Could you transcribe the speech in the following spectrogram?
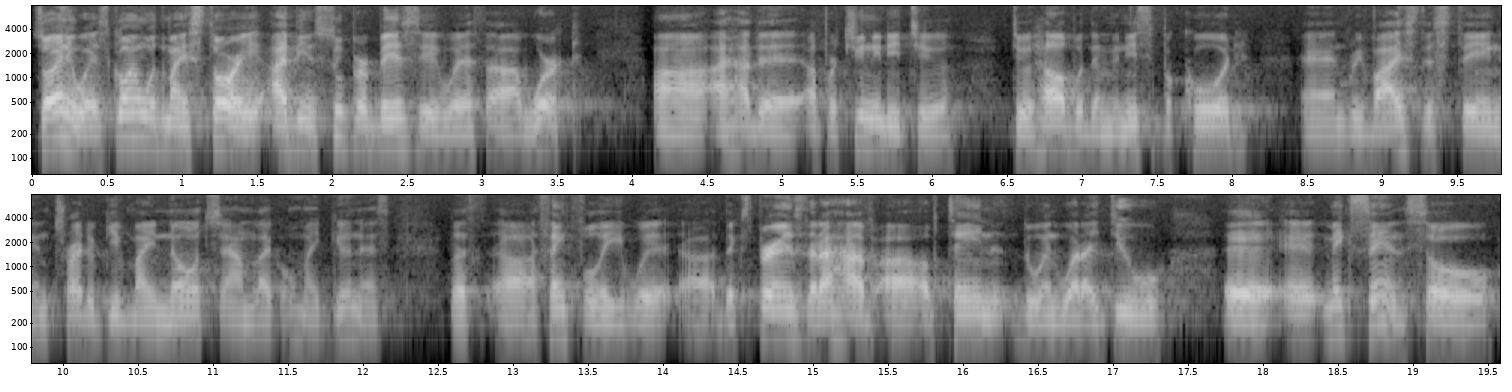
So, anyways, going with my story, I've been super busy with uh, work. Uh, I had the opportunity to, to help with the municipal code and revise this thing and try to give my notes. And I'm like, oh my goodness. But uh, thankfully, with uh, the experience that I have uh, obtained doing what I do, it, it makes sense. So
